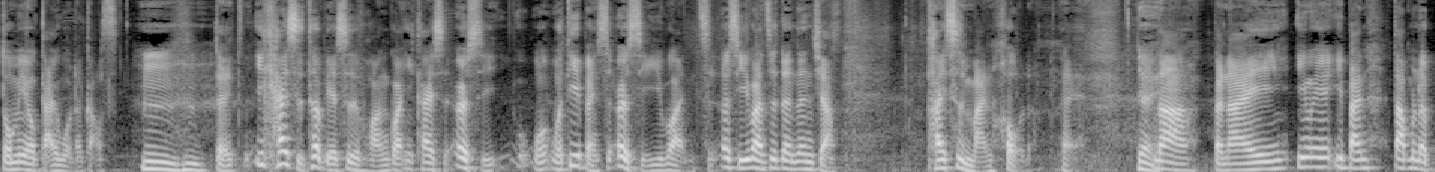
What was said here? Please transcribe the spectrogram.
都没有改我的稿子。嗯嗯，对，一开始特别是皇冠，一开始二十，我我第一本是二十一万字，二十一万字认真讲，还是蛮厚的，哎。对，那本来因为一般大部分的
